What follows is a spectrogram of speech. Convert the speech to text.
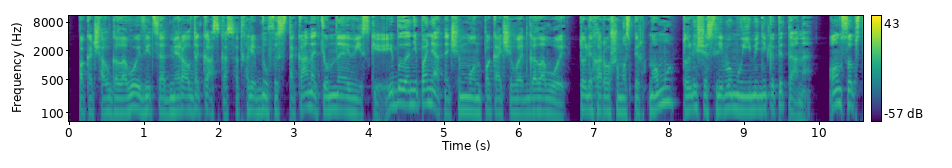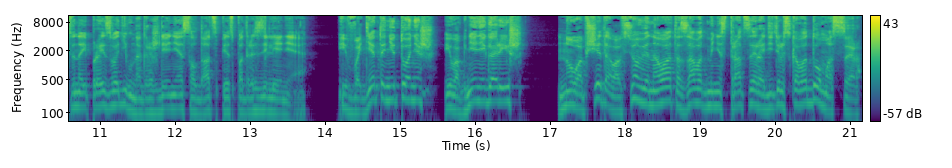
– покачал головой вице-адмирал Декаскас, отхлебнув из стакана темное виски, и было непонятно, чему он покачивает головой – то ли хорошему спиртному, то ли счастливому имени капитана. Он, собственно, и производил награждение солдат спецподразделения. И в воде ты не тонешь, и в огне не горишь. Но вообще-то во всем виновата зав. администрации родительского дома, сэр.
